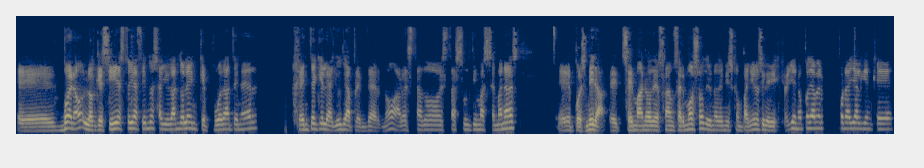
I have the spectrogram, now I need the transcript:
Eh, bueno, lo que sí estoy haciendo es ayudándole en que pueda tener gente que le ayude a aprender, ¿no? Ahora he estado estas últimas semanas, eh, pues mira, eché mano de Fran Fermoso, de uno de mis compañeros, y le dije, oye, ¿no puede haber por ahí alguien que,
